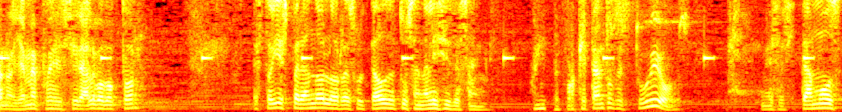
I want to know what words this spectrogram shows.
Bueno, ¿ya me puede decir algo, doctor? Estoy esperando los resultados de tus análisis de sangre. Ay, ¿pero ¿Por qué tantos estudios? Necesitamos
